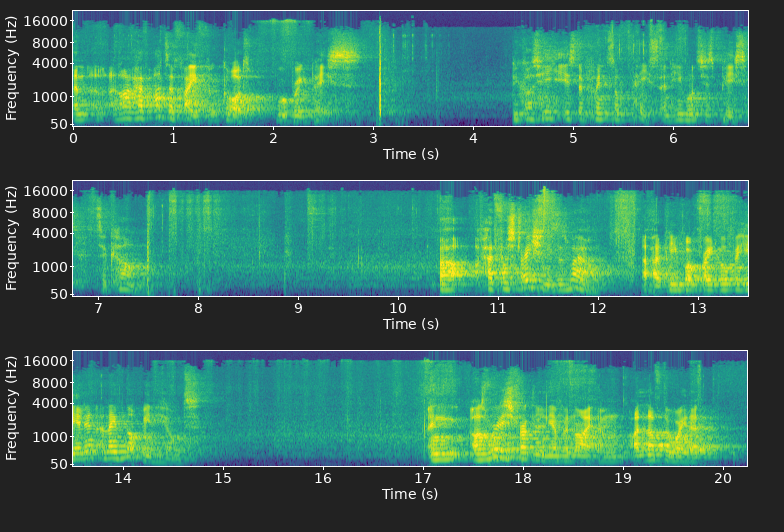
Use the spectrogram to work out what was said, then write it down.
and, and I have utter faith that God will bring peace. Because He is the Prince of Peace and He wants His peace to come. But I've had frustrations as well. I've had people I've prayed for for healing and they've not been healed. And I was really struggling the other night, and I love the way that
